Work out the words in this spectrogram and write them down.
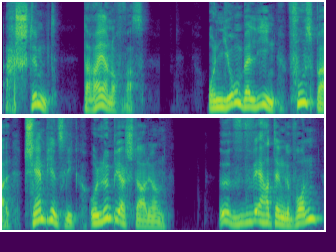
Ach stimmt, da war ja noch was. Union Berlin, Fußball, Champions League, Olympiastadion. Äh, wer hat denn gewonnen?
